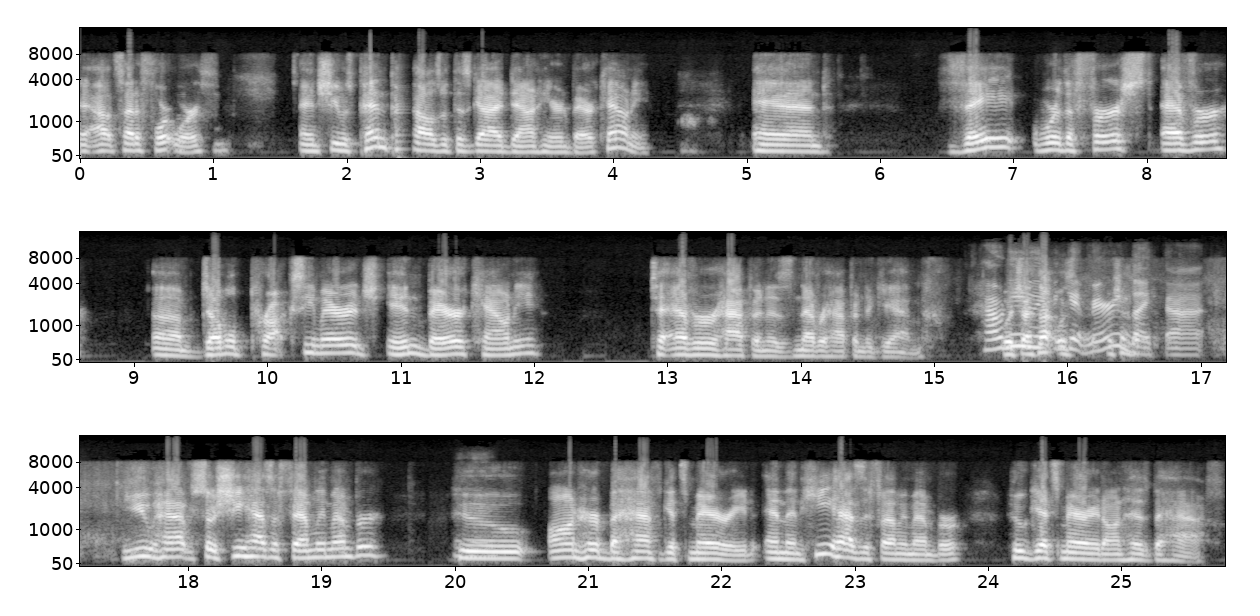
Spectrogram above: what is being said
outside of Fort Worth, and she was pen pals with this guy down here in Bexar County, and they were the first ever um, double proxy marriage in Bexar County to ever happen. Has never happened again. How do which you I thought was- get married thought- like that? You have so she has a family member who, on her behalf, gets married, and then he has a family member who gets married on his behalf.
